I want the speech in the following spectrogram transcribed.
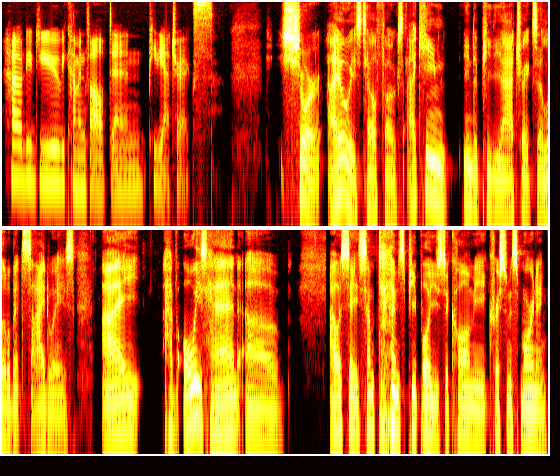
How did you become involved in pediatrics? Sure. I always tell folks I came into pediatrics a little bit sideways. I have always had a I would say sometimes people used to call me Christmas morning.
